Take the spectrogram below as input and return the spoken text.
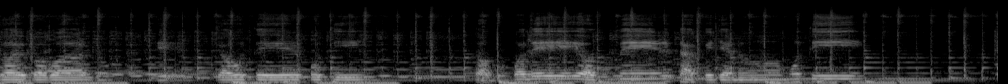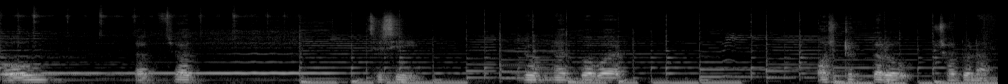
জয় বাবা লোকনাথের জগতের প্রতি। তব পদে অধমের থাকে যেন মতি। ওম তৎসৎ। শ্রী লোকনাথ বাবার অষ্টোত্তর শতনাম।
